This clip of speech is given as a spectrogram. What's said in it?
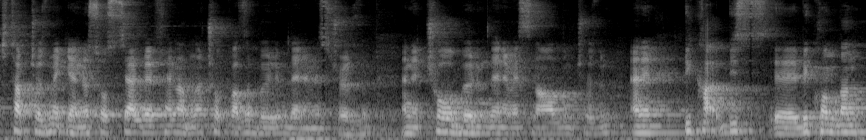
kitap çözmek yerine sosyal ve fen adına çok fazla bölüm denemesi çözdüm. Hani çoğu bölüm denemesini aldım çözdüm. Yani bir biz e, bir konudan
